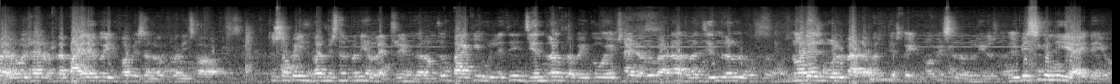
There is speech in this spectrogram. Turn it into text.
वेबसाइटभन्दा बाहिरको इन्फर्मेसनहरू पनि छ। त्यो सबै इन्फर्मेसन पनि यसलाई ट्रेन गराउँछौँ। बाँकी उसले चाहिँ जेनरल तपाईँको वेबसाइटहरूबाट अथवा जेनरल नलेज वर्ल्डबाट पनि त्यस्तो इन्फर्मेसनहरू लिन सक्छ। बेसिकली एआई नै हो।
